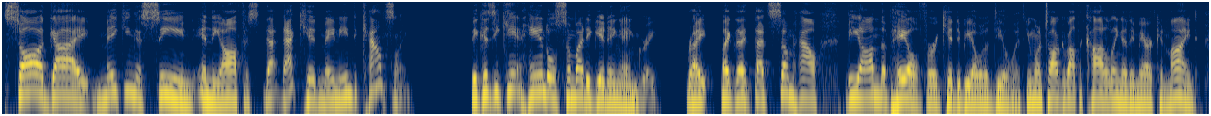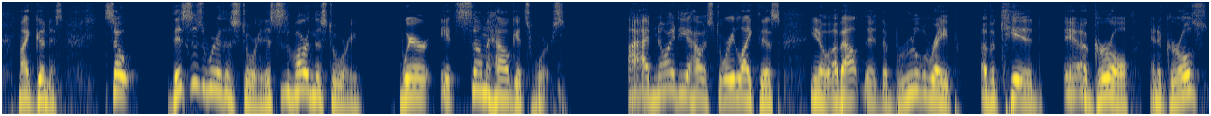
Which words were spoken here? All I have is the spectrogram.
saw a guy making a scene in the office, that that kid may need counseling because he can't handle somebody getting angry right? Like that that's somehow beyond the pale for a kid to be able to deal with. You want to talk about the coddling of the American mind? My goodness. So, this is where the story, this is the part in the story where it somehow gets worse. I have no idea how a story like this, you know, about the, the brutal rape of a kid, eh, a girl in a girl's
